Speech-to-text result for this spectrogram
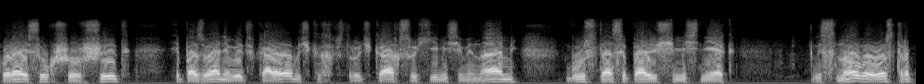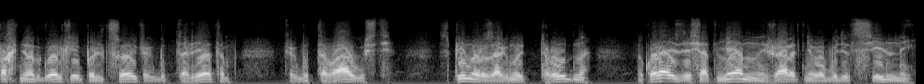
Курай сух шуршит и позванивает в коробочках, в стручках сухими семенами, густо осыпающими снег. И снова остро пахнет горькой пыльцой, как будто летом, как будто в августе. Спину разогнуть трудно — но Курай здесь отменный, жар от него будет сильный.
